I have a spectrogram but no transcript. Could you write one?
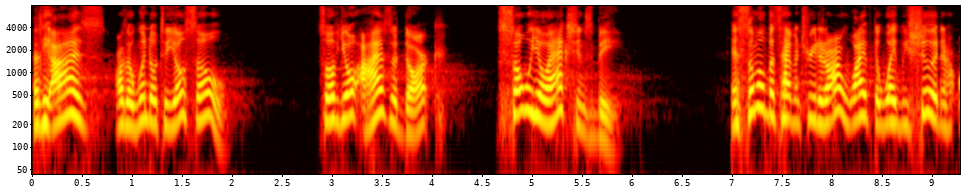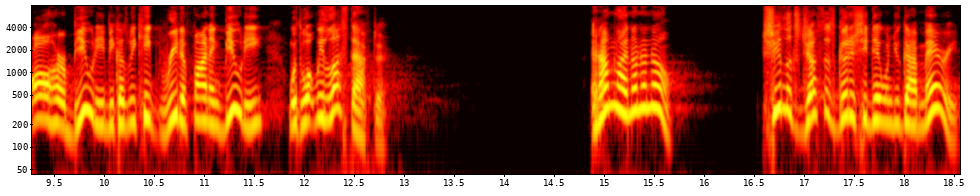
That the eyes are the window to your soul. So if your eyes are dark, so will your actions be. And some of us haven't treated our wife the way we should in all her beauty because we keep redefining beauty with what we lust after. And I'm like, no, no, no. She looks just as good as she did when you got married.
